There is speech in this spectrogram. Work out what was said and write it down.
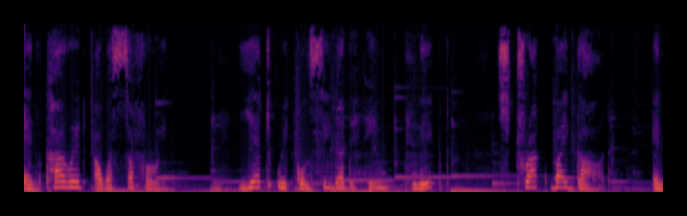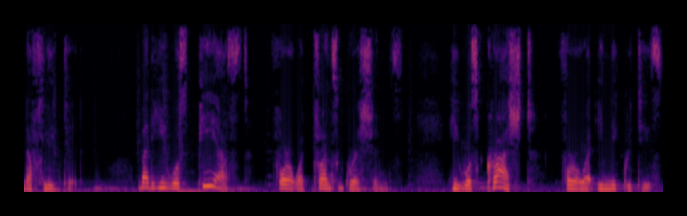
and carried our suffering. Yet we considered him plagued, struck by God, and afflicted. But he was pierced for our transgressions, he was crushed for our iniquities.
